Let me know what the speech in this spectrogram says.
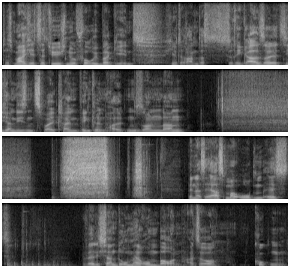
Das mache ich jetzt natürlich nur vorübergehend hier dran. Das Regal soll jetzt nicht an diesen zwei kleinen Winkeln halten, sondern wenn das erstmal oben ist, werde ich dann drumherum bauen. Also gucken,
